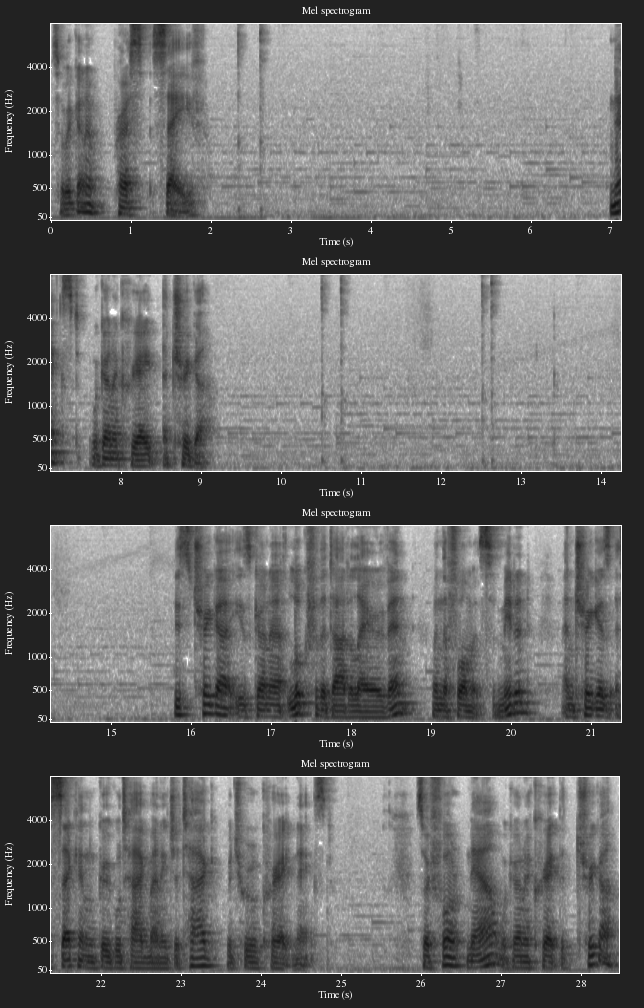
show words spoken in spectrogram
So we're going to press save. Next, we're going to create a trigger. This trigger is going to look for the data layer event when the form is submitted and triggers a second Google Tag Manager tag, which we'll create next. So for now, we're going to create the trigger.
